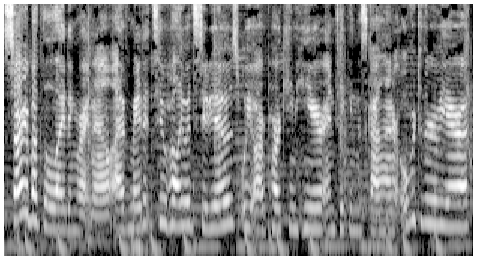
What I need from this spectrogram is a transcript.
Sorry about the lighting right now. I've made it to Hollywood Studios. We are parking here and taking the Skyliner over to the Riviera.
